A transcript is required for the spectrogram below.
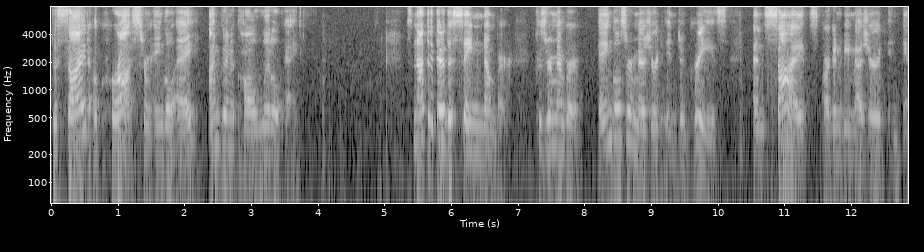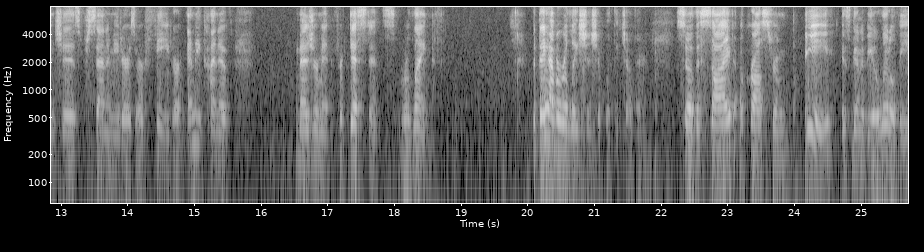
the side across from angle A, I'm going to call little a. It's not that they're the same number, because remember, angles are measured in degrees, and sides are going to be measured in inches, or centimeters, or feet, or any kind of measurement for distance or length. But they have a relationship with each other. So the side across from B is going to be a little b,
